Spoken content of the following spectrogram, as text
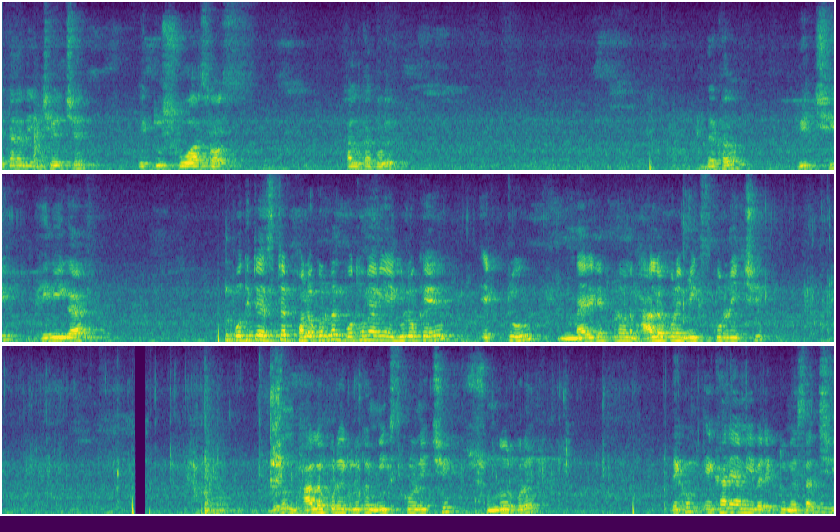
এখানে দিচ্ছি হচ্ছে একটু সোয়া সস, হালকা করে। দেখো, দিচ্ছি ভিনিগার। প্রতিটা স্টেপ ফলো করবেন। প্রথমে আমি এগুলোকে একটু ম্যারিনেট করে মানে ভালো করে মিক্স করে নিচ্ছি। দেখুন, ভালো করে এগুলোকে মিক্স করে নিচ্ছি, সুন্দর করে। দেখুন, এখানে আমি এবার একটু মেশাচ্ছি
